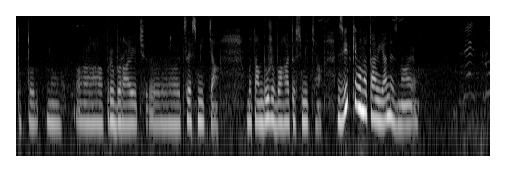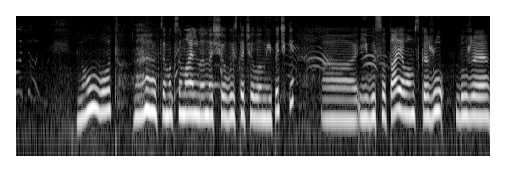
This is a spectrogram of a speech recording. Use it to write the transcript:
тобто ну, прибирають е, це сміття, бо там дуже багато сміття. Звідки воно там, я не знаю. Ну от, це максимально на що вистачило ниточки. І висота, я вам скажу, дуже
